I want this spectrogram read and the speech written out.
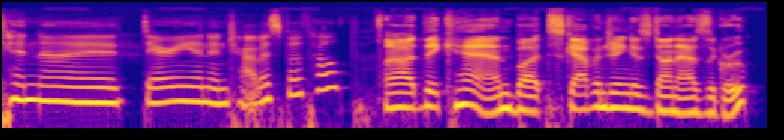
Can uh, Darian and Travis both help? Uh, they can, but scavenging is done as the group.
